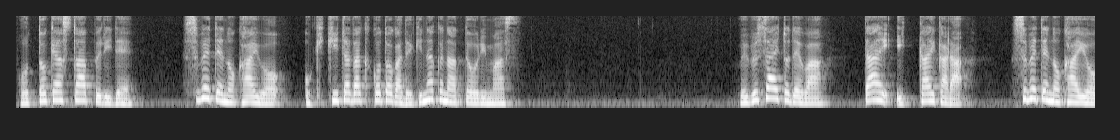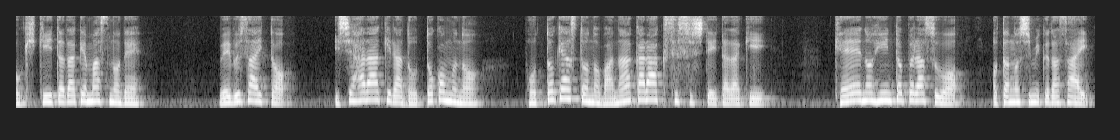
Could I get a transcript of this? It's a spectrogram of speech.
ポッドキャストアプリで、すべての回をお聞きいただくことができなくなっております。ウェブサイトでは、第1回からすべての回をお聞きいただけますので、ウェブサイト、石原明 .com のポッドキャストのバナーからアクセスしていただき、経営のヒントプラスをお楽しみください。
